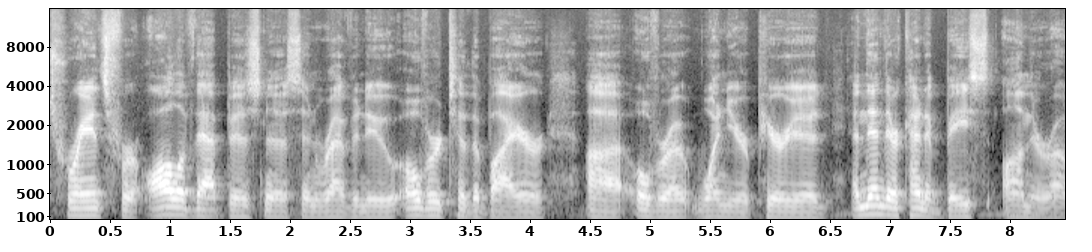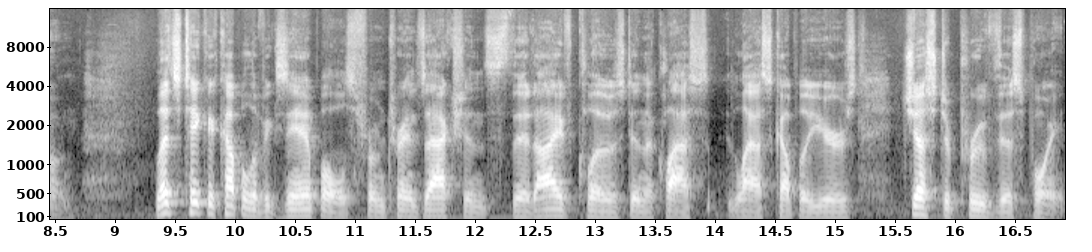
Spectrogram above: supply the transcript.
transfer all of that business and revenue over to the buyer uh, over a one year period, and then they're kind of based on their own. Let's take a couple of examples from transactions that I've closed in the class, last couple of years just to prove this point.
